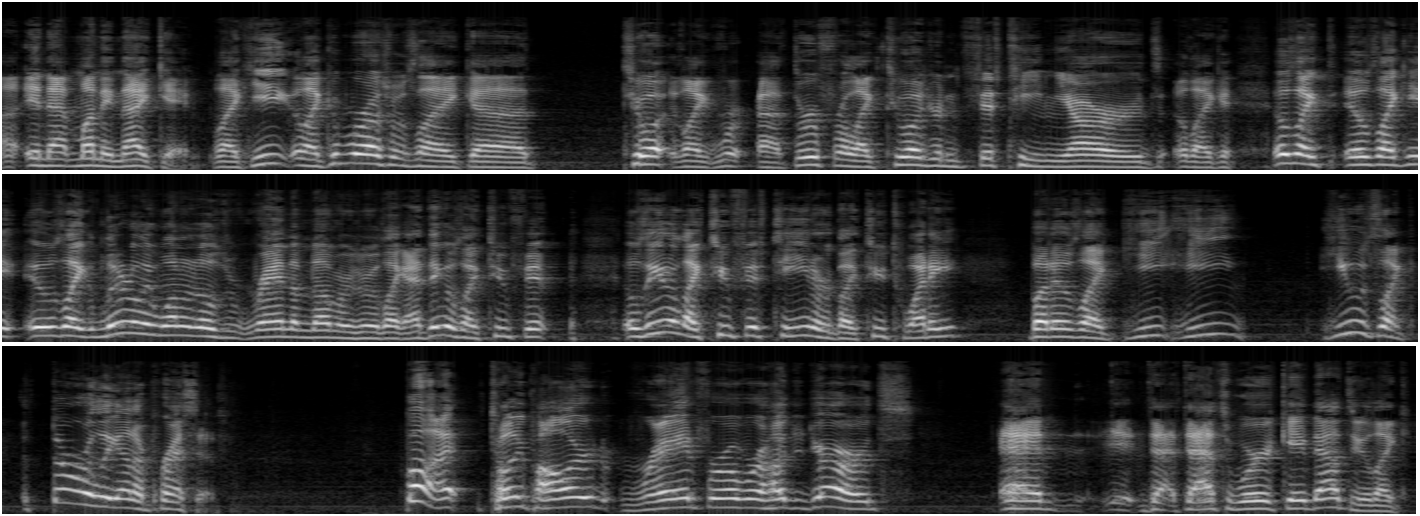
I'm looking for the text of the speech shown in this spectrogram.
uh, in that Monday night game. Like he, like Cooper Rush was like uh, two, like uh, threw for like 215 yards. Like it was like it was like it was like literally one of those random numbers. Where it was like I think it was like two. It was either like 215 or like 220, but it was like he he he was like thoroughly unimpressive. But Tony Pollard ran for over 100 yards, and it, that that's where it came down to. Like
